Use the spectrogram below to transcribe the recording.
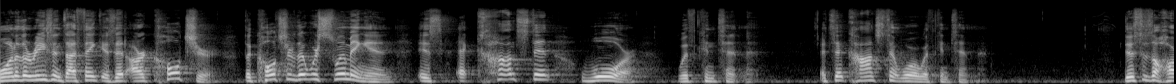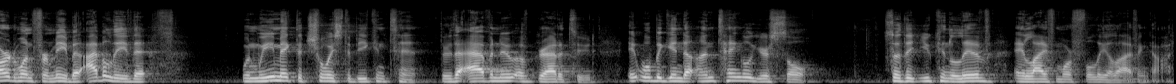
one of the reasons I think is that our culture, the culture that we're swimming in, is at constant war with contentment. It's at constant war with contentment. This is a hard one for me, but I believe that when we make the choice to be content through the avenue of gratitude, it will begin to untangle your soul so that you can live a life more fully alive in God.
